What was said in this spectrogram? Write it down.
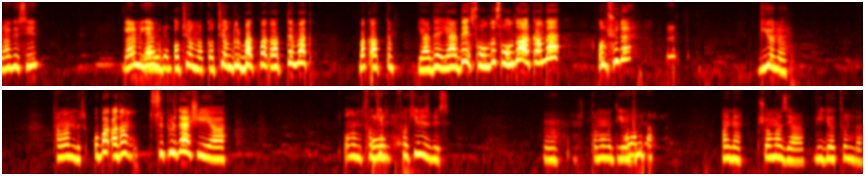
Neredesin? Gelme gelme. Geldim. Atıyorum bak atıyorum. Dur bak bak attım bak. Bak attım. Yerde yerde solda solda arkanda. Oğlum şurada. Giy onu. Tamamdır. O bak adam süpürdü her şeyi ya. Oğlum fakir Evet. fakiriz biz. Hı, tamam hadi. Alamayacağız. Aynen. Bir şey olmaz ya. Video atalım da.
